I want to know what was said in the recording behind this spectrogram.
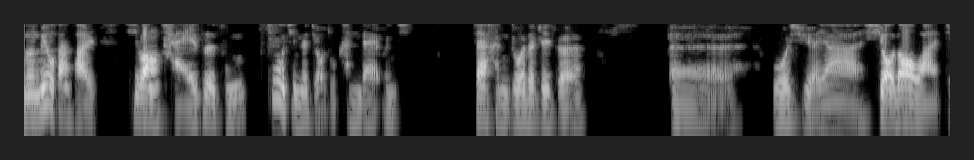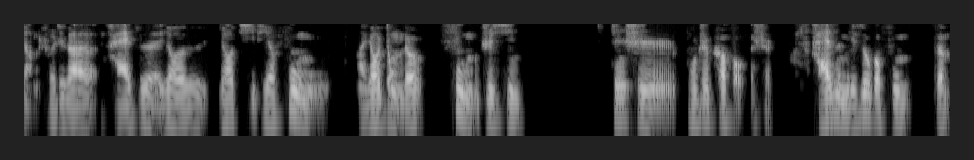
们没有办法希望孩子从父亲的角度看待问题。在很多的这个呃国学呀、孝道啊，讲说这个孩子要要体贴父母啊，要懂得父母之心，真是不置可否的事。孩子没做过父母，怎么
